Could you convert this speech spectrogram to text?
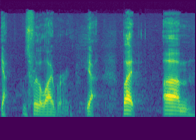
yeah, it was for the library. Yeah, but um,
